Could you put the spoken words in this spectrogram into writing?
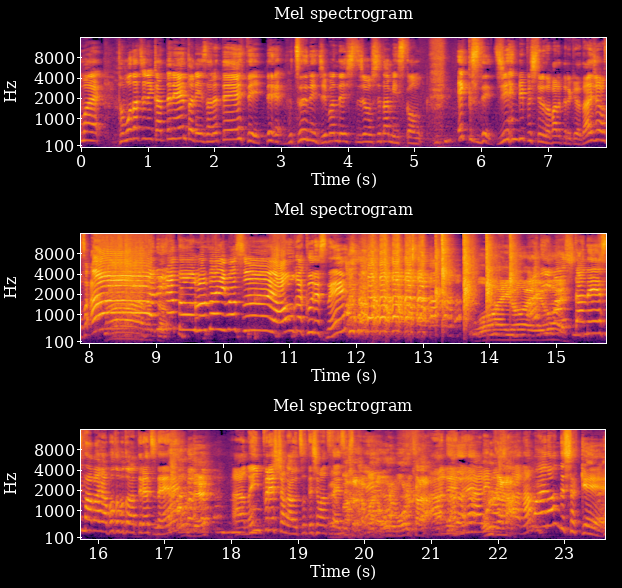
前、友達に勝手にエントリーされてって言って、普通に自分で出場してたミスコン。X で自演リプしてるのバレてるけど大丈夫さ。あーああーりがとうございます青学ですね。おいおいありましたね、スタバがボトボトなってるやつね。で？あの、インプレッションが映ってしまってたやつですね。俺もおるかあれね、ありました。名前なんでしたっけ？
